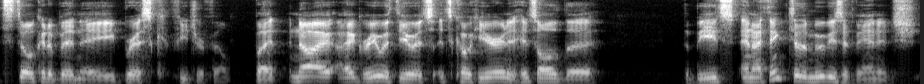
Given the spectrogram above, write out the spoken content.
still could have been a brisk feature film. But no, I, I agree with you. It's it's coherent. It hits all the the beats, and I think to the movie's advantage,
